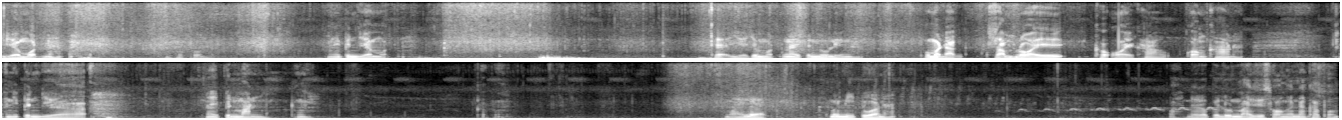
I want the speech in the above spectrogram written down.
เห ยื่อหมดนะฮะนะครับผมอันนี้เป็นเหยื่อหมดแค่เหยื่อจะหมดน่เป็นนูหลิงนะผมมาดักซ้ำรอยเขาวอ่อยข้าวกองข้าวนะ อันนี้เป็นเหยื่อน่เป็นหมันตรงนี้ครับผมหมายแรกไม่มีตัวนะฮะเดี๋ยวเราไปลุ้นหมายที่สองกันนะครับผม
